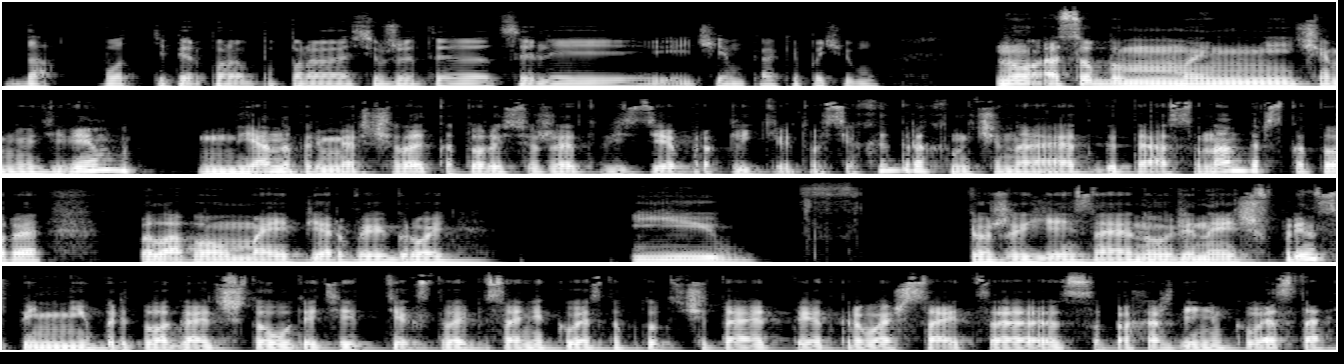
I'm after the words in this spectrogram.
Да, вот, теперь про, про сюжеты, цели, чем, как и почему. Ну, особо мы ничем не удивим. Я, например, человек, который сюжет везде прокликивает во всех играх, начиная от GTA San Andreas, которая была, по-моему, моей первой игрой. И тоже, я не знаю, ну, Lineage, в принципе, не предполагает, что вот эти текстовые описания квестов кто-то читает. Ты открываешь сайт с прохождением квеста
